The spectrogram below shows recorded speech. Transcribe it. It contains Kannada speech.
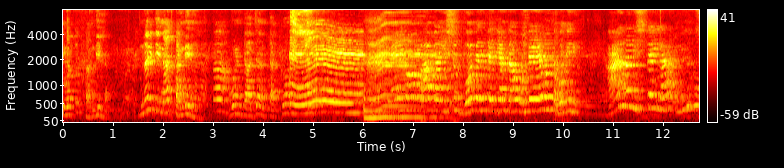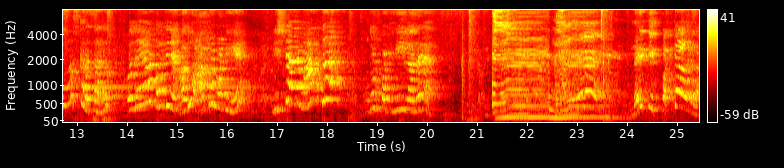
ಇವತ್ತು ತಂದಿಲ್ಲ. ನೈಟಿನ ತಂದಿನಿ. ಹಾ. ಒಂದ್ ಡಜನ್ ತಕ್ಕೋ. ಏನೋ ಪಾಪ ಇಷ್ಟು ಗೋಗರಿತೈತಿ ಅಂತ ಒಂದೇ ಒಂದು ತಗೋತೀನಿ. ಆದ್ರೆ ನಂಗೆ ಇಷ್ಟ ಇಲ್ಲ. ನಿನಗೋಸ್ಕರ ಸಾರು ಒಂದೇ ಒಂದು ತಗೋತೀನಿ. ಅದು ಹಾಕೊಂಡು ನೋಡ್ತೀನಿ. ಇಷ್ಟ ಆದ್ರೆ ಮಾತ್ರ ದುಡ್ಡು ಕೊಡ್ತೀನಿ ಇಲ್ಲಾಂದ್ರೆ ನೈಟಿ ಪಕ್ಕ ಆಗಲ್ಲ.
